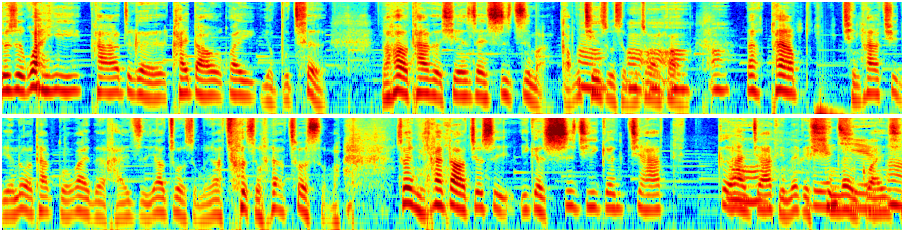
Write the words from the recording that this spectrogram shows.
就是万一他这个开刀万一有不测，然后他的先生失智嘛，搞不清楚什么状况，嗯，那他要请他去联络他国外的孩子要做什么，要做什么，要做什么。所以你看到，就是一个司机跟家个案家庭那个信任关系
